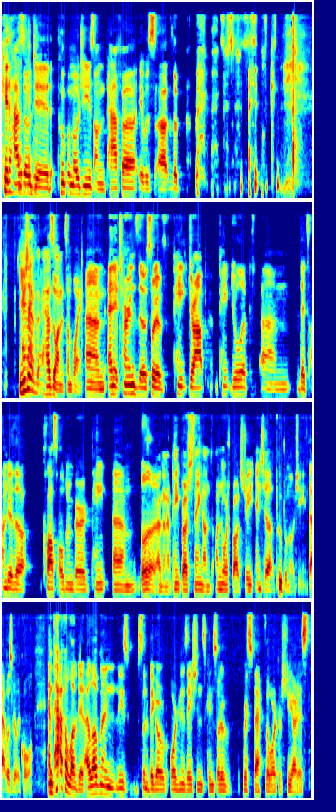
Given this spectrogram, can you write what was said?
Kid Hazo did poop emojis on PAFA. It was uh, the. You should have Hazo on at some point. Um, and it turns those sort of paint drop, paint julep um, that's under the Claes Oldenburg paint, um, ugh, I don't know, paintbrush thing on, on North Broad Street into a poop emoji. That was really cool. And PAFA loved it. I love when these sort of big organizations can sort of respect the work of street artists.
